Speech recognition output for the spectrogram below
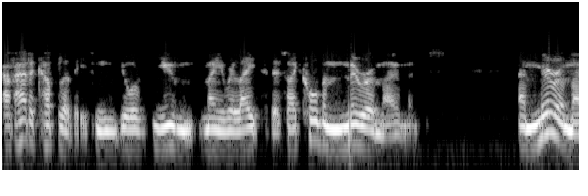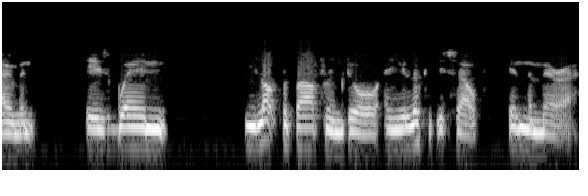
I've had a couple of these, and you you may relate to this. I call them mirror moments. A mirror moment is when you lock the bathroom door and you look at yourself in the mirror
